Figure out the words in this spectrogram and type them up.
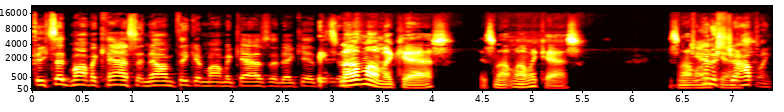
they said Mama Cass, and now I'm thinking Mama Cass, and I can't. It's not Mama Cass. It's not Mama Cass. It's not Janis Mama Cass. Joplin.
